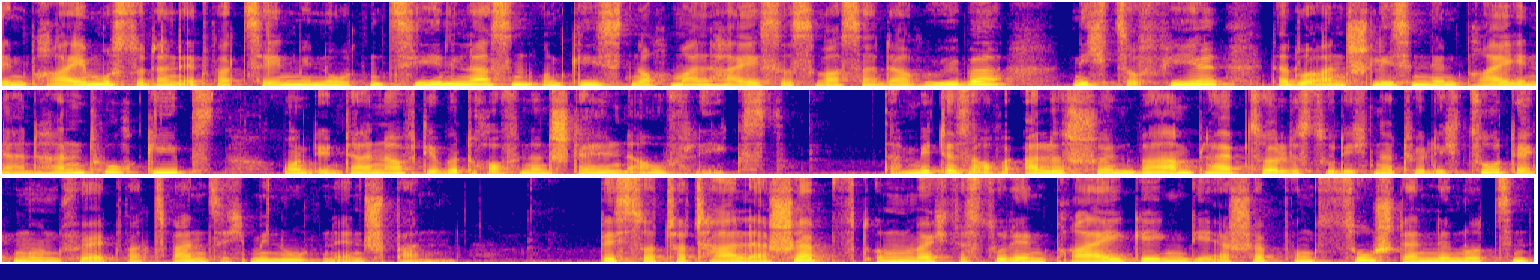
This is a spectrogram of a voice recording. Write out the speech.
Den Brei musst du dann etwa 10 Minuten ziehen lassen und gießt nochmal heißes Wasser darüber, nicht so viel, da du anschließend den Brei in ein Handtuch gibst und ihn dann auf die betroffenen Stellen auflegst. Damit es auch alles schön warm bleibt, solltest du dich natürlich zudecken und für etwa 20 Minuten entspannen. Bist du total erschöpft und möchtest du den Brei gegen die Erschöpfungszustände nutzen,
